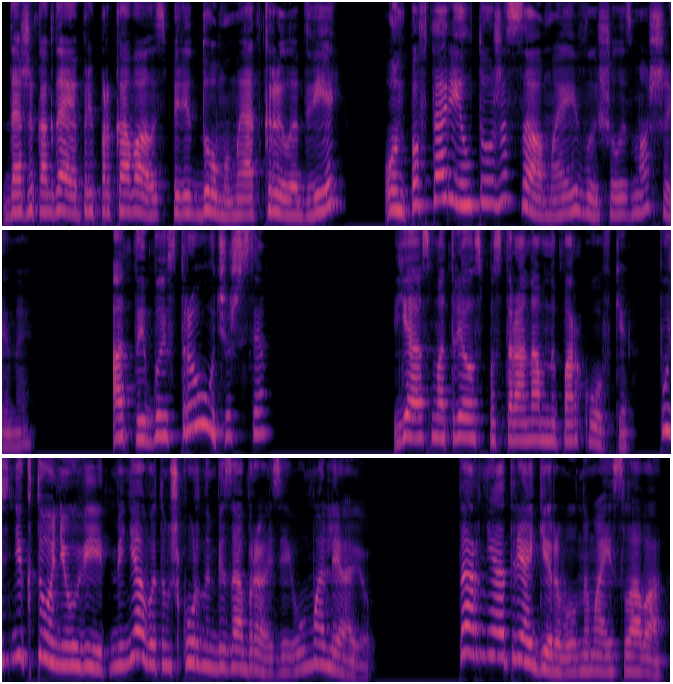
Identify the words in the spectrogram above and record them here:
Даже когда я припарковалась перед домом и открыла дверь, он повторил то же самое и вышел из машины. «А ты быстро учишься». Я осмотрелась по сторонам на парковке. Пусть никто не увидит меня в этом шкурном безобразии, умоляю. Тар не отреагировал на мои слова.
